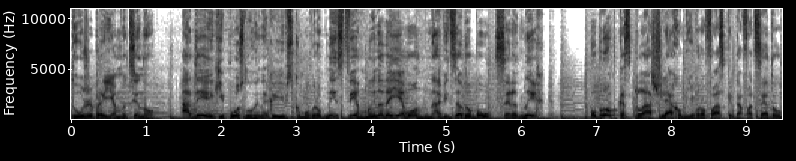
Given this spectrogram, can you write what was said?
дуже приємну ціну. А деякі послуги на київському виробництві ми надаємо навіть за добу. Серед них обробка скла шляхом єврофаски та фацету,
